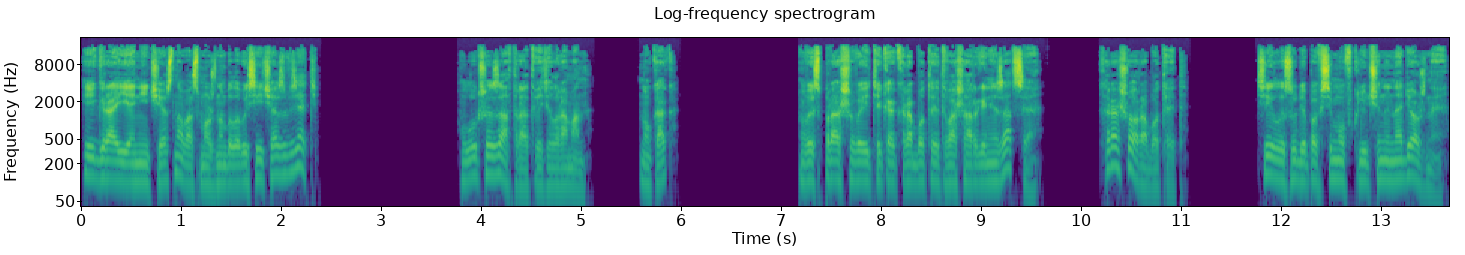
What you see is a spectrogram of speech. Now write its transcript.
«Играя я нечестно, вас можно было бы сейчас взять». «Лучше завтра», — ответил Роман. «Ну как?» «Вы спрашиваете, как работает ваша организация?» «Хорошо работает. Силы, судя по всему, включены надежные».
